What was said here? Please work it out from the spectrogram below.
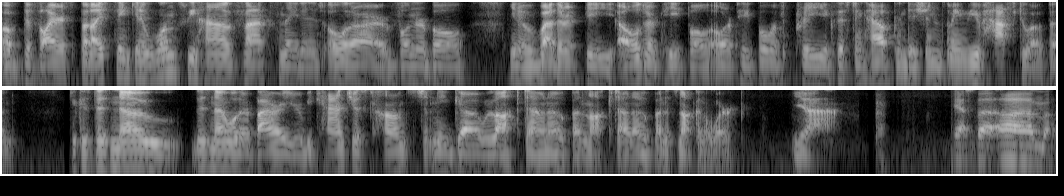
of the virus. But I think, you know, once we have vaccinated all our vulnerable, you know, whether it be older people or people with pre-existing health conditions, I mean, you have to open because there's no there's no other barrier. We can't just constantly go lockdown, open, lockdown, open. It's not going to work. Yeah. Yeah, but um,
